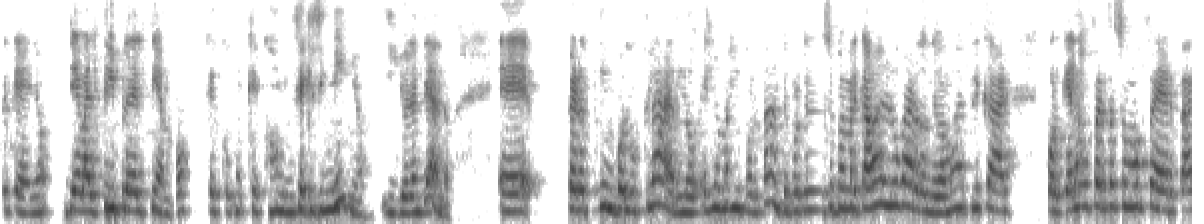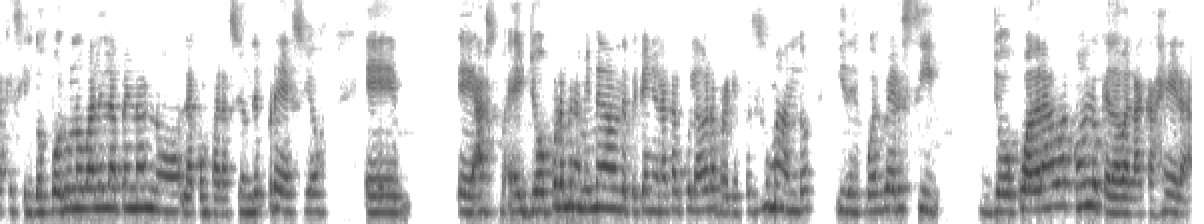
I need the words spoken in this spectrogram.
pequeño lleva el triple del tiempo que, que, que, que sin niño, y yo lo entiendo. Eh, pero involucrarlo es lo más importante, porque el supermercado es el lugar donde vamos a explicar por qué las ofertas son ofertas, que si el 2 por 1 vale la pena o no, la comparación de precios. Eh, eh, eh, yo, por lo menos, a mí me daban de pequeño una calculadora para que fuese sumando y después ver si yo cuadraba con lo que daba la cajera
